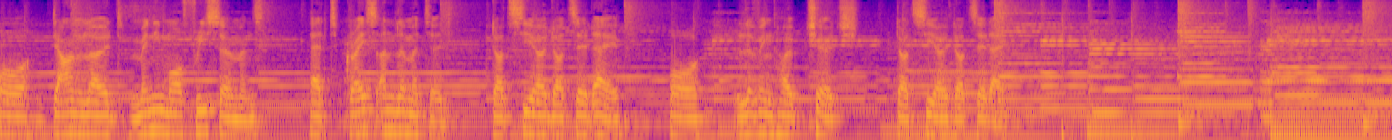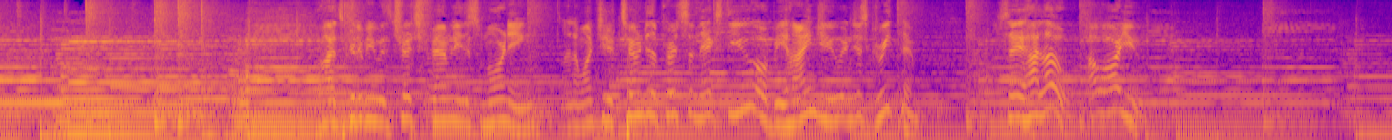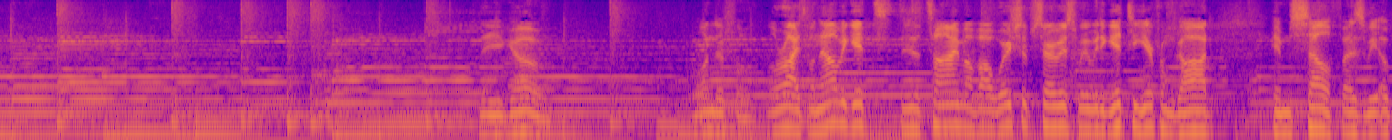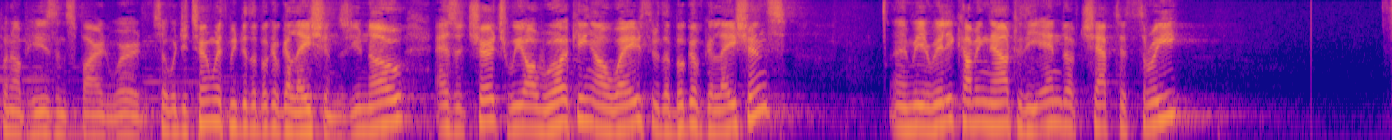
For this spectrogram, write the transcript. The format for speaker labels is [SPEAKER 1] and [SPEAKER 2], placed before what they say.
[SPEAKER 1] or download many more free sermons at graceunlimited.co.za or livinghopechurch.co.za.
[SPEAKER 2] Well, it's good to be with church family this morning, and I want you to turn to the person next to you or behind you and just greet them. Say, hello, how are you? Go. Wonderful. All right, well, now we get to the time of our worship service where we get to hear from God Himself as we open up His inspired word. So, would you turn with me to the book of Galatians? You know, as a church, we are working our way through the book of Galatians, and we're really coming now to the end of chapter 3.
